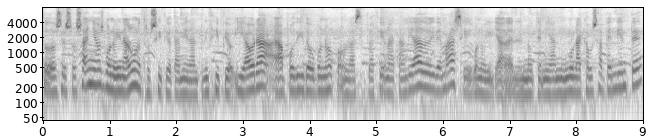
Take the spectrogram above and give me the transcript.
todos esos años, bueno, y en algún otro sitio también al principio y ahora ha podido, bueno, con la situación ha cambiado y demás y bueno, y ya no tenía ninguna causa pendiente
